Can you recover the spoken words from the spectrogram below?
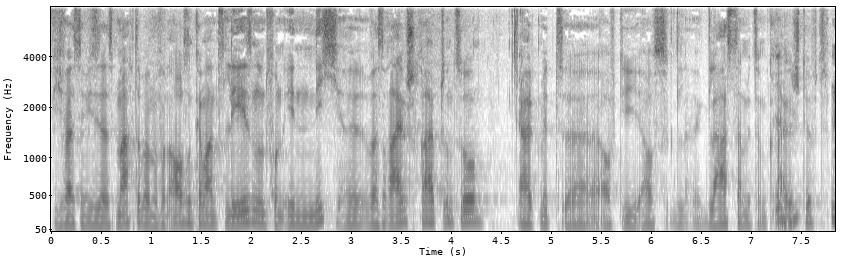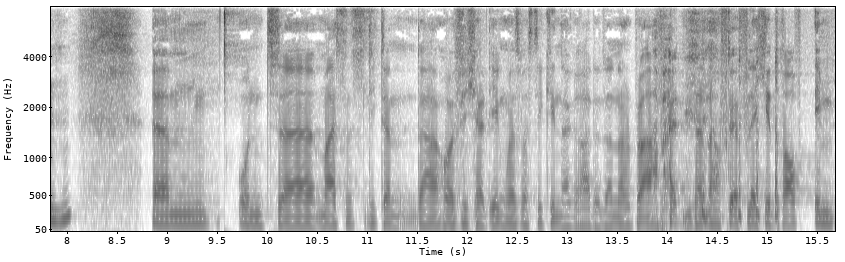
ich weiß nicht, wie sie das macht, aber von außen kann man es lesen und von innen nicht, äh, was reinschreibt und so, halt mit äh, auf die aufs Gla- Glas da mit so einem Kreidestift. Ähm, und äh, meistens liegt dann da häufig halt irgendwas, was die Kinder gerade dann halt bearbeiten, dann auf der Fläche drauf. Im,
